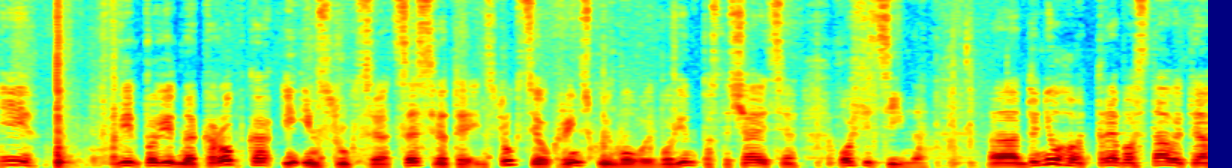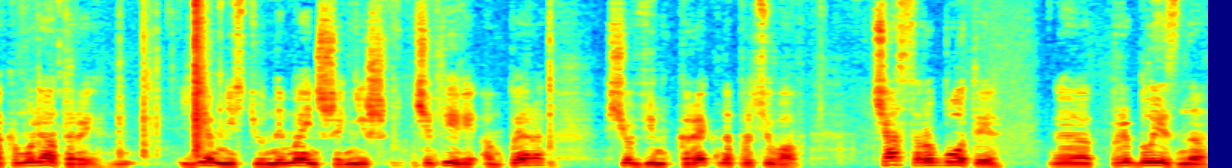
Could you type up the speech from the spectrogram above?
І відповідна коробка і інструкція. Це святе. Інструкція українською мовою, бо він постачається офіційно. Е, До нього треба ставити акумулятори ємністю не менше, ніж 4 ампера, щоб він коректно працював. Час роботи е, приблизно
